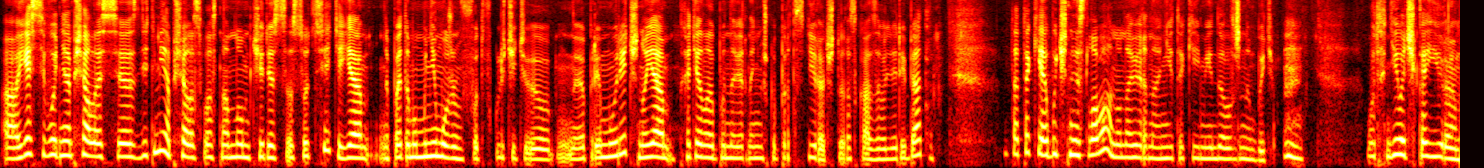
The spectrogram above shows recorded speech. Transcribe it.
А, я сегодня общалась с детьми, общалась в основном через соцсети, я, поэтому мы не можем вот включить э, прямую речь, но я хотела бы, наверное, немножко процитировать, что рассказывали ребята. Это такие обычные слова, но, наверное, они такими и должны быть. Вот девочка Ира,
